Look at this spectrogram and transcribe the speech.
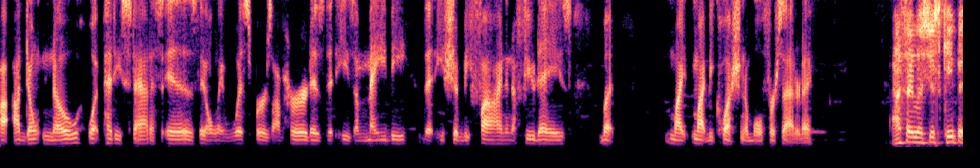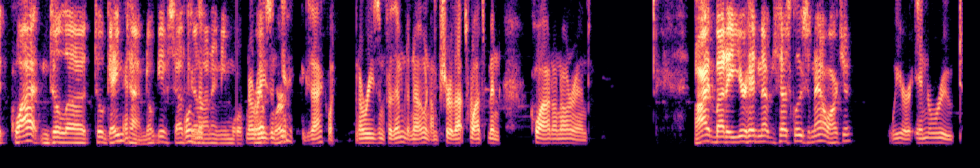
I, I, don't know what Petty's status is. The only whispers I've heard is that he's a maybe, that he should be fine in a few days, but might might be questionable for Saturday. I say let's just keep it quiet until uh till game time. Don't give South well, Carolina no, any more. No reason, yeah, exactly. No reason for them to know, and I'm sure that's why it's been quiet on our end. All right, buddy, you're heading up to Tuscaloosa now, aren't you? We are en route.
